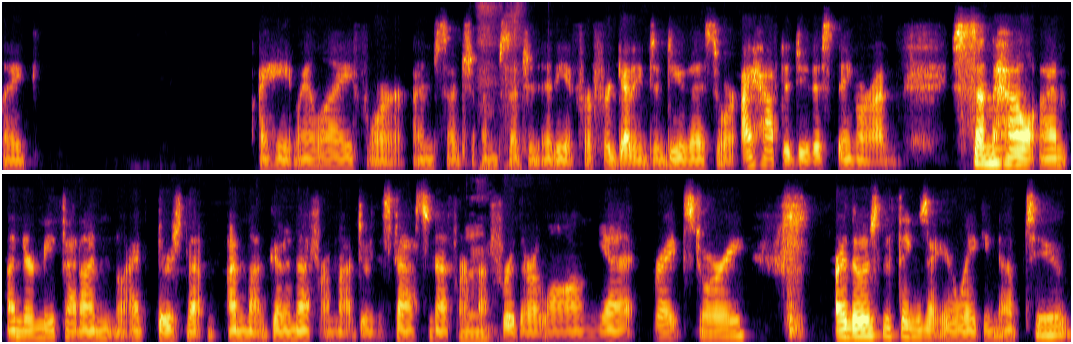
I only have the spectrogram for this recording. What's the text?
like I hate my life or I'm such I'm such an idiot for forgetting to do this or I have to do this thing or I'm somehow I'm underneath that I'm I, there's that I'm not good enough or I'm not doing this fast enough or I'm not further along yet, right? Story. Are those the things that you're waking up to?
